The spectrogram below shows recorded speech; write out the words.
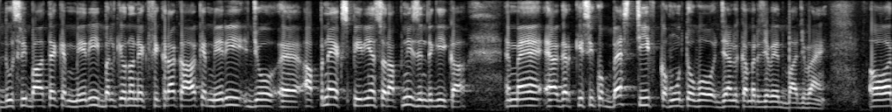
दूसरी बात है कि मेरी बल्कि उन्होंने एक फ़िक्रा कहा कि मेरी जो अपने एक्सपीरियंस और अपनी ज़िंदगी का मैं अगर किसी को बेस्ट चीफ कहूँ तो वो जनरल कमर जवेद बाजवा हैं। और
